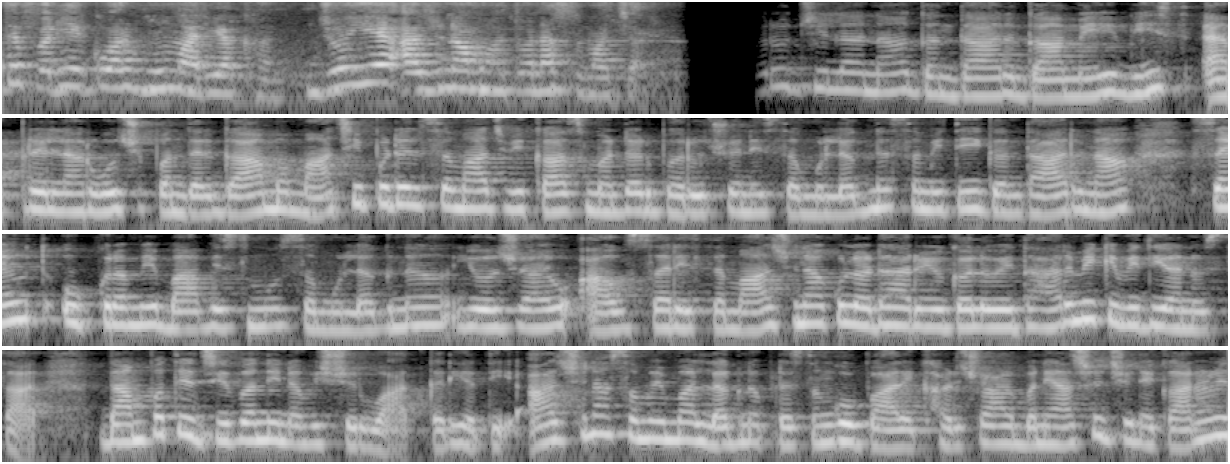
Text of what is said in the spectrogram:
સાથે ફરી એકવાર હું મારિયા ખાન. જોઈએ આજના મહત્વના સમાચાર. ભરૂચ જિલ્લાના ગંધાર ગામે વીસ એપ્રિલના રોજ પંદર ગામ માછી પટેલ સમાજ વિકાસ મંડળ ભરૂચ અને સમૂહલગ્ન સમિતિ ગંધારના સંયુક્ત ઉપક્રમે બાવીસમું સમૂહલગ્ન યોજાયો. આ અવસરે સમાજના કુલ અઢાર યુગલોએ ધાર્મિક વિધિ અનુસાર દાંપત્ય જીવનની નવી શરૂઆત કરી હતી. આજના સમયમાં લગ્ન પ્રસંગો ભારે ખર્ચાળ બન્યા છે, જેને કારણે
